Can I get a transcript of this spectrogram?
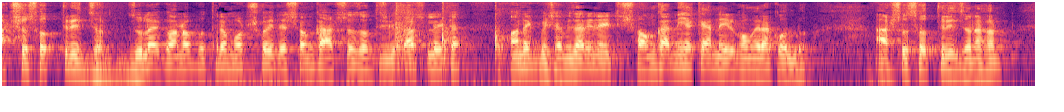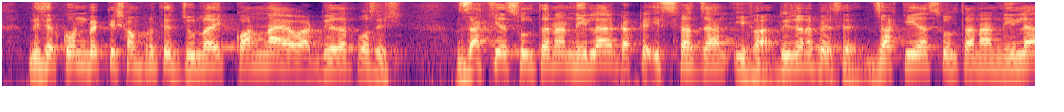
আটশো ছত্রিশ জন। জুলাই গণপুত্রের মোট শহীদের সংখ্যা আটশো ছত্রিশ আসলে এটা অনেক বেশি, আমি জানি না, এটা সংখ্যা নিয়ে কেন এরকম এরা করল। আটশো ছত্রিশ জন। এখন নিচের কোন ব্যক্তি সম্প্রতি জুলাই কন্যা অ্যাওয়ার্ড দুই হাজার পঁচিশ? জাকিয়া সুলতানা, নীলা, ডক্টর ইসরাত জাহান, ইভা। দুইজনে পেয়েছে। জাকিয়া সুলতানা, নীলা,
